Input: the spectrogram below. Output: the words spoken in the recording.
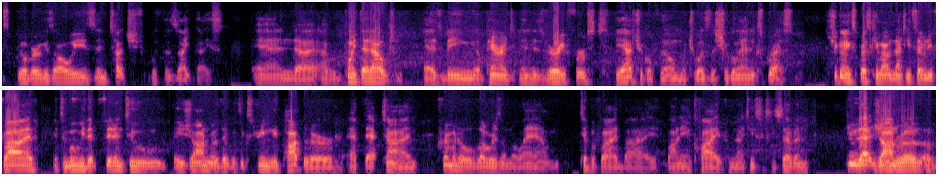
Spielberg is always in touch with the zeitgeist. And uh, I would point that out as being apparent in his very first theatrical film, which was The Sugarland Express. Sugarland Express came out in 1975. It's a movie that fit into a genre that was extremely popular at that time criminal lovers on the lam, typified by Bonnie and Clyde from 1967. Through that genre of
